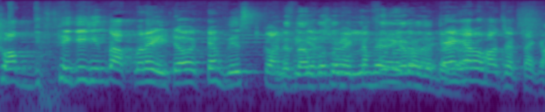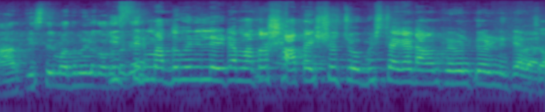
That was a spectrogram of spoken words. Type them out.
সব দিক থেকে কিন্তু আপনারা এটাও একটা বেস্ট এটার দাম কত বললেন ভাই? 11,000 টাকা। এগারো হাজার টাকা আর কিস্তির মাধ্যমে নিলে কিস্তির মাধ্যমে নিলে এটা মাত্র সাতাইশশো চব্বিশ টাকা ডাউন পেমেন্ট করে নিতে আচ্ছা,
